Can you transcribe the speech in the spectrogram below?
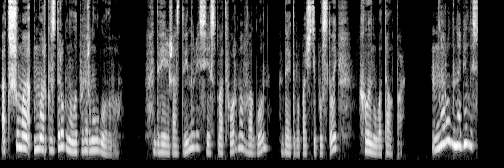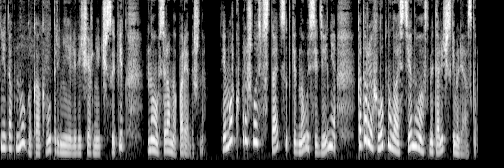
От шума Марк вздрогнул и повернул голову. Двери раздвинулись, и с платформы в вагон, до этого почти пустой, хлынула толпа. Народу набилось не так много, как в утренние или вечерние часы пик, но все равно порядочно и Морку пришлось встать с откидного сиденья, которое хлопнуло о стену с металлическим лязгом.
